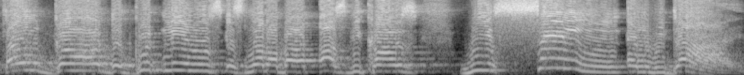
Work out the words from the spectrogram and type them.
Thank God the good news is not about us because we sin and we die.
